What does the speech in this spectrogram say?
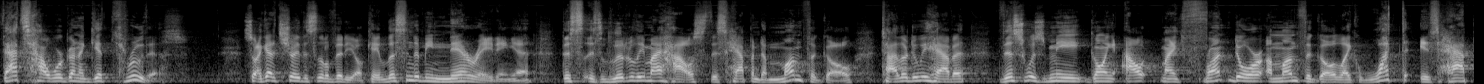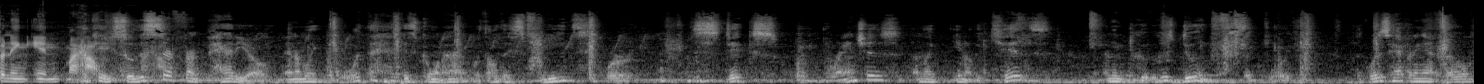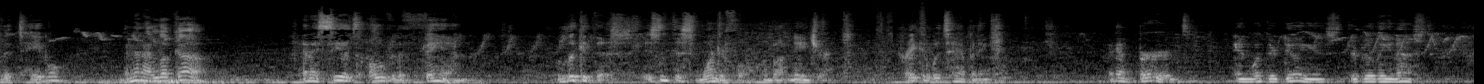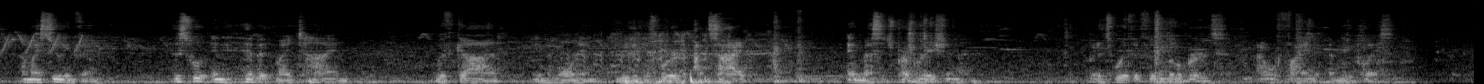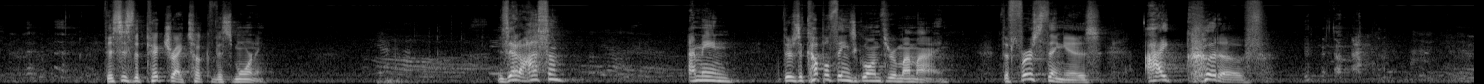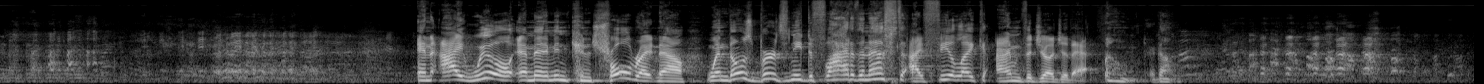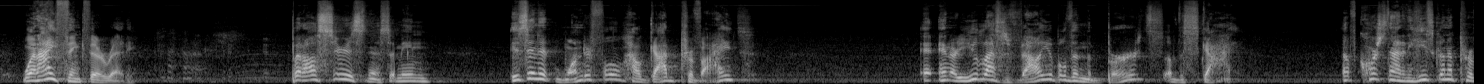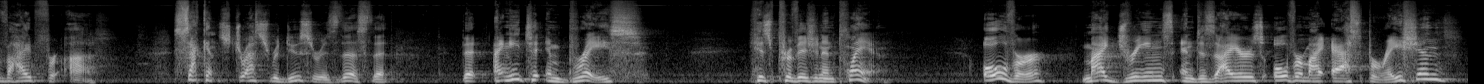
That's how we're going to get through this. So I got to show you this little video, okay? Listen to me narrating it. This is literally my house. This happened a month ago. Tyler, do we have it? This was me going out my front door a month ago. Like, what is happening in my house? Okay, so this is our front patio, and I'm like, what the heck is going on with all these weeds or sticks or branches? I'm like, you know, the kids. I mean, who, who's doing this? Like, like, what is happening at the table? And then I look up and I see it's all over the fan. Look at this. Isn't this wonderful about nature? Look at what's happening. I got birds, and what they're doing is they're building a nest on my ceiling fan. This will inhibit my time with God in the morning, reading His Word outside, and message preparation. But it's worth it for the little birds. I will find a new place. This is the picture I took this morning. Is that awesome? I mean, there's a couple things going through my mind. The first thing is, I could have. and I will, and I'm in control right now. When those birds need to fly to the nest, I feel like I'm the judge of that. Boom, they're gone. when I think they're ready. But all seriousness, I mean, isn't it wonderful how God provides? And are you less valuable than the birds of the sky? Of course not. And He's going to provide for us. Second stress reducer is this that, that I need to embrace His provision and plan over my dreams and desires, over my aspirations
